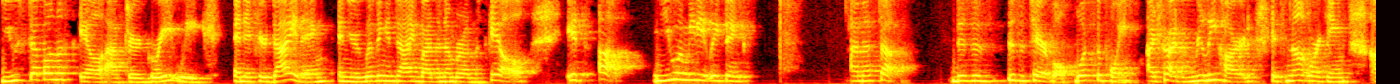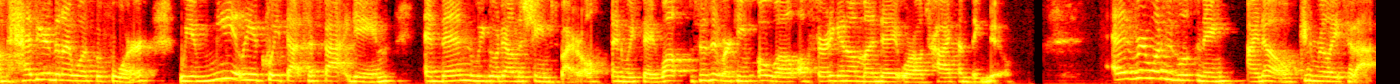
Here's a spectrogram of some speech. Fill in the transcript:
You step on the scale after a great week, and if you're dieting and you're living and dying by the number on the scale, it's up. You immediately think, I messed up. This is this is terrible. What's the point? I tried really hard. It's not working. I'm heavier than i was before. We immediately equate that to fat gain and then we go down the shame spiral and we say well this isn't working. Oh well i'll start again on monday or i'll try something new everyone who's listening i know can relate to that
